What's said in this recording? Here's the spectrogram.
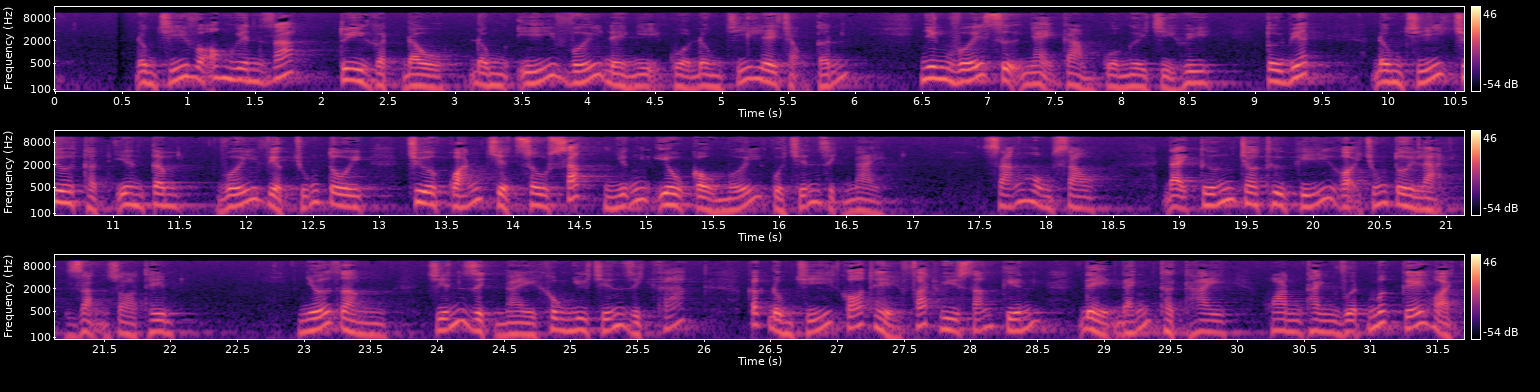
Đồng chí Võ Nguyên Giáp tuy gật đầu đồng ý với đề nghị của đồng chí Lê Trọng Tấn, nhưng với sự nhạy cảm của người chỉ huy, tôi biết đồng chí chưa thật yên tâm với việc chúng tôi chưa quán triệt sâu sắc những yêu cầu mới của chiến dịch này. Sáng hôm sau, đại tướng cho thư ký gọi chúng tôi lại, dặn dò thêm. Nhớ rằng chiến dịch này không như chiến dịch khác, các đồng chí có thể phát huy sáng kiến để đánh thật hay, hoàn thành vượt mức kế hoạch.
